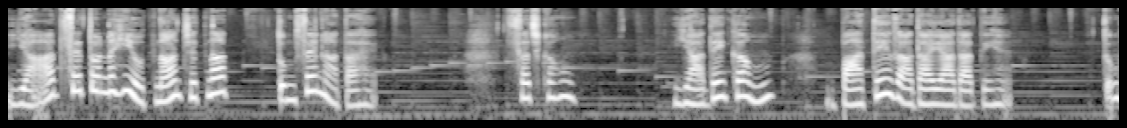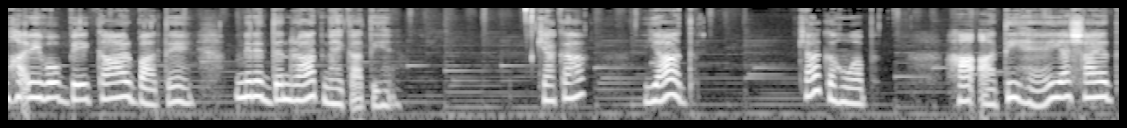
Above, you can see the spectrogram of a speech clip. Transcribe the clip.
याद से तो नहीं उतना जितना तुमसे नाता है। सच कहूँ, यादें कम, बातें ज़्यादा याद आती हैं। तुम्हारी वो बेकार बातें मेरे दिन रात महकाती हैं। क्या कहा? याद? क्या कहूँ अब? हाँ आती है या शायद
